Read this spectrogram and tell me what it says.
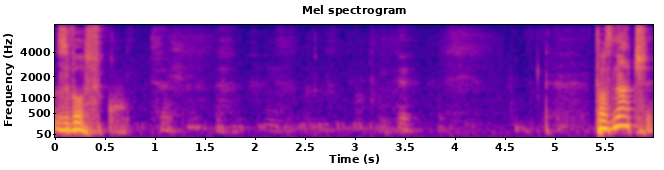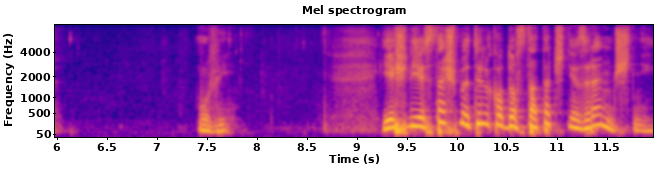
z wosku. To znaczy, mówi, jeśli jesteśmy tylko dostatecznie zręczni,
